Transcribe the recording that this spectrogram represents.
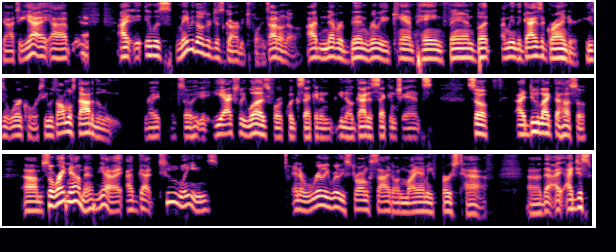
Gotcha. Yeah, I, uh, yeah. I it was maybe those were just garbage points. I don't know. I've never been really a Cam Payne fan, but I mean the guy's a grinder. He's a workhorse. He was almost out of the league, right? And so he, he actually was for a quick second and you know got his second chance. So I do like the hustle. Um, so right now, man, yeah, I, I've got two leans and a really, really strong side on Miami first half. Uh, that I, I, just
